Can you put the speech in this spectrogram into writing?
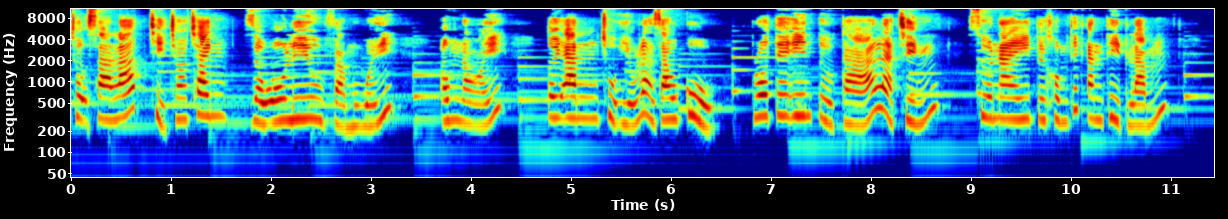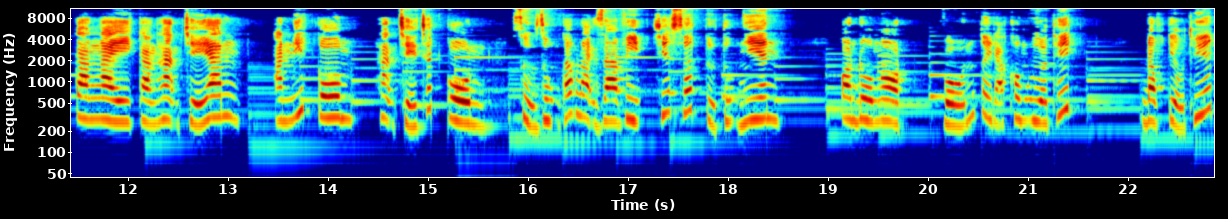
trộn salad chỉ cho chanh, dầu ô liu và muối. Ông nói, tôi ăn chủ yếu là rau củ, protein từ cá là chính. Xưa nay tôi không thích ăn thịt lắm, càng ngày càng hạn chế ăn, ăn ít cơm, hạn chế chất cồn, sử dụng các loại gia vị chiết xuất từ tự nhiên. Còn đồ ngọt, vốn tôi đã không ưa thích. Đọc tiểu thuyết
